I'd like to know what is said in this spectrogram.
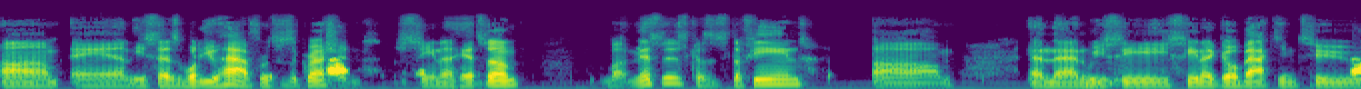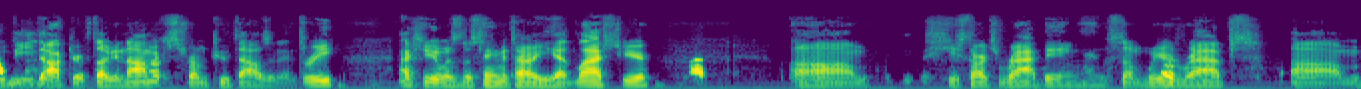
Um, and he says, "What do you have?" Ruthless Aggression. Cena hits him, but misses because it's the Fiend. Um, and then we see Cena go back into the Doctor of Thuganomics from 2003. Actually, it was the same attire he had last year. Um, he starts rapping and some weird raps. Um,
